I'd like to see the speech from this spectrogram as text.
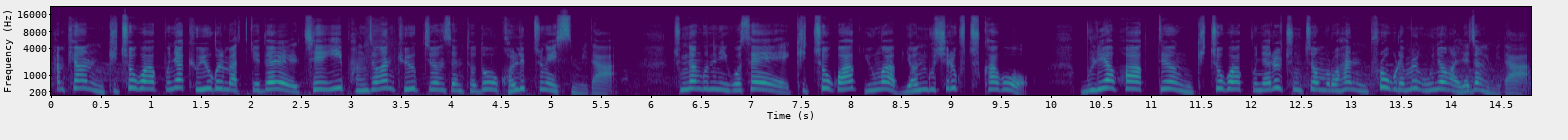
한편 기초과학 분야 교육을 맡게 될 제2 방정한 교육지원센터도 건립 중에 있습니다. 중랑구는 이곳에 기초과학 융합 연구실을 구축하고 물리학, 화학 등 기초과학 분야를 중점으로 한 프로그램을 운영할 예정입니다.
